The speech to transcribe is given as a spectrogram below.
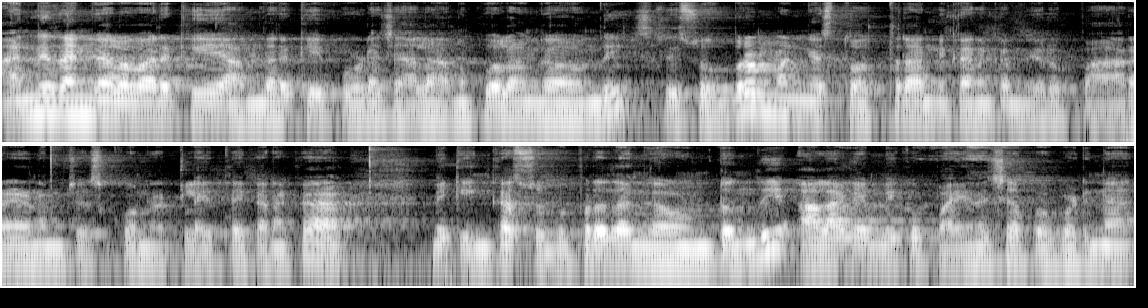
అన్ని రంగాల వారికి అందరికీ కూడా చాలా అనుకూలంగా ఉంది. శ్రీ సుబ్రహ్మణ్య స్తోత్రాన్ని కనుక మీరు పారాయణం చేసుకున్నట్లయితే కనుక మీకు ఇంకా శుభప్రదంగా ఉంటుంది. అలాగే మీకు పైన చెప్పబడిన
